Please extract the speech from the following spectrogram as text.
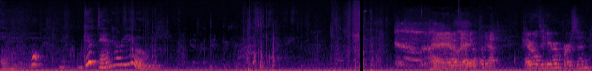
Oh. Well, good, Dan. How are you? Hey, okay, yeah. Harold's here in person.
